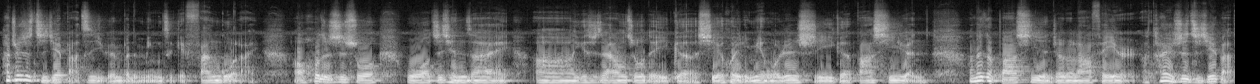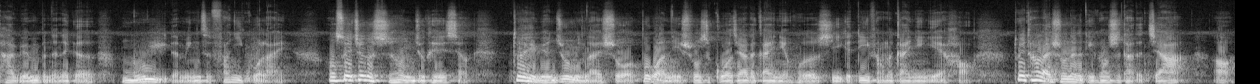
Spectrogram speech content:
他就是直接把自己原本的名字给翻过来。哦，或者是说我之前在啊、也是在澳洲的一个协会里面，我认识一个巴西人，啊，那个巴西人叫做拉斐尔，啊，他也是。直接把他原本的那个母语的名字翻译过来哦，所以这个时候你就可以想，对原住民来说，不管你说是国家的概念，或者是一个地方的概念也好，对他来说，那个地方是他的家啊。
